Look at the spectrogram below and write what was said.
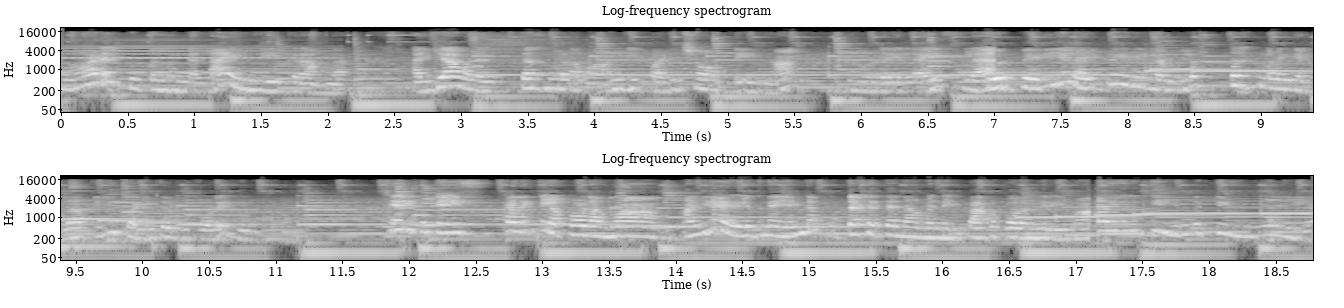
பாடல் புத்தகங்கள்லாம் எழுதியிருக்கிறாங்க. ஐயாவோட புத்தகங்களை வாங்கி படிச்சோம் அப்படின்னா நம்மளுடைய லைஃப்ல ஒரு பெரிய லைப்ரரியில உள்ள புத்தகங்களை எல்லாத்தையும் படித்தது போல இருக்கும் சரி குட்டீஸ் கணக்குல போலாமா? ஐயா எழுதின எந்த புத்தகத்தை நாம இன்னைக்கு பார்க்க போறோம் தெரியுமா? ரெண்டாயிரத்தி இருபத்தி மூணுல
